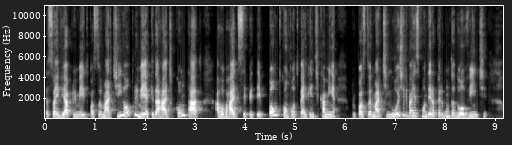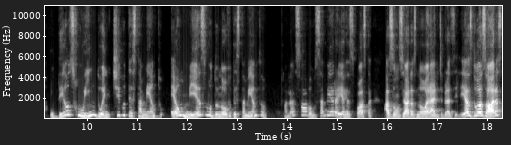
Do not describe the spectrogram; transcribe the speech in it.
é só enviar para o e-mail do pastor Martinho ou para o e-mail aqui da rádio, contato, arroba radiocpt.com.br, que a gente caminha para o pastor Martinho. Hoje ele vai responder a pergunta do ouvinte. O Deus ruim do Antigo Testamento é o mesmo do Novo Testamento? Olha só, vamos saber aí a resposta às 11 horas no horário de Brasília. E às duas horas,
